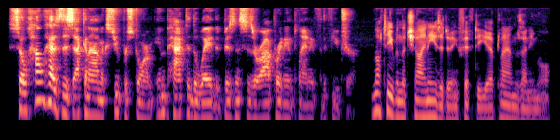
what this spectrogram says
So, how has this economic superstorm impacted the way that businesses are operating and planning for the future? Not even the Chinese are doing 50 year plans anymore.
